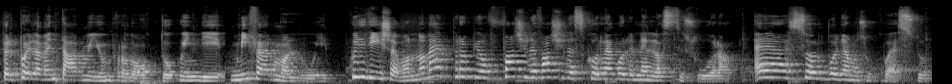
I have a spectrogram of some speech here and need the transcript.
per poi lamentarmi di un prodotto quindi mi fermo a lui. Quindi dicevo non è proprio facile facile scorrevole nella stesura. E sorvoliamo su questo.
